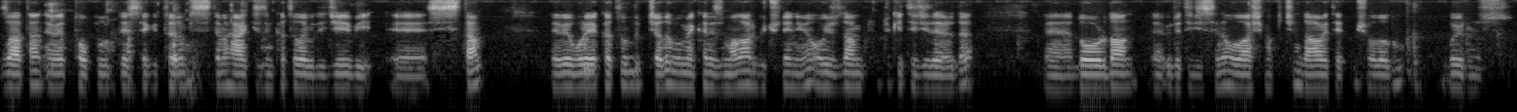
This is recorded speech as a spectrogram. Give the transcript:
zaten evet topluluk destekli tarım sistemi herkesin katılabileceği bir e, sistem e, ve buraya katıldıkça da bu mekanizmalar güçleniyor. O yüzden bütün tüketicileri de e, doğrudan e, üreticisine ulaşmak için davet etmiş olalım. Buyurunuz.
